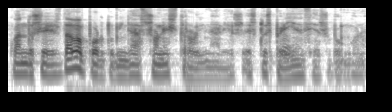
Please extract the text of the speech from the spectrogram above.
cuando se les da la oportunidad, son extraordinarios. Es tu experiencia, supongo, ¿no?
